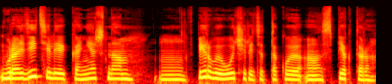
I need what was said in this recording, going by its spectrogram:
у родителей, конечно, в первую очередь это такой а, спектр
